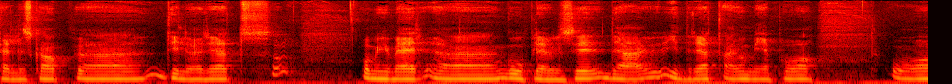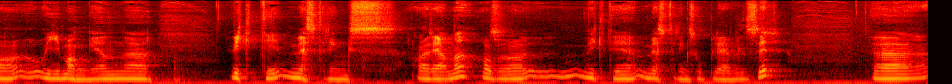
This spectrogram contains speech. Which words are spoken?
fellesskap, eh, tilhørighet og mye mer. Eh, gode opplevelser. Er, idrett er jo med på å, å gi mange en eh, viktig mestringsarena. Altså viktige mestringsopplevelser. Uh,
